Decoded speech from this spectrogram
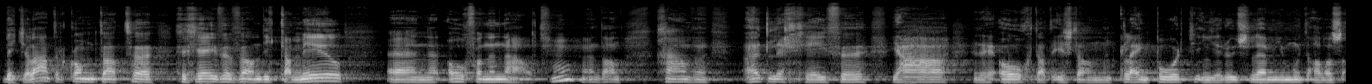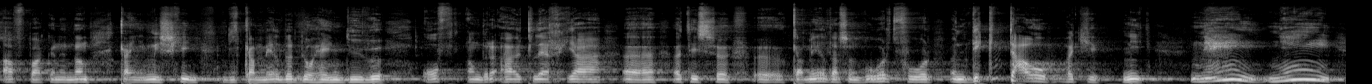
Beetje later komt dat uh, gegeven van die kameel en het oog van de naald. Hm? En dan gaan we uitleg geven. Ja, het oog, dat is dan een klein poortje in Jeruzalem. Je moet alles afpakken en dan kan je misschien die kameel er doorheen duwen. Of andere uitleg, ja, uh, het is uh, kameel, dat is een woord voor een dik touw, wat je niet. Nee, nee,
